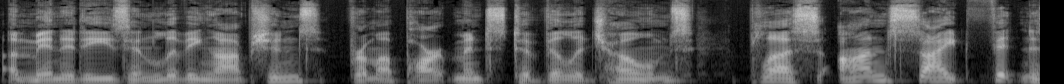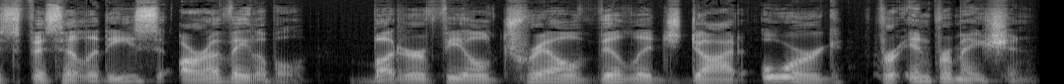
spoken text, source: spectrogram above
Amenities and living options, from apartments to village homes plus on site fitness facilities are available. ButterfieldTrailVillage.org for information.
